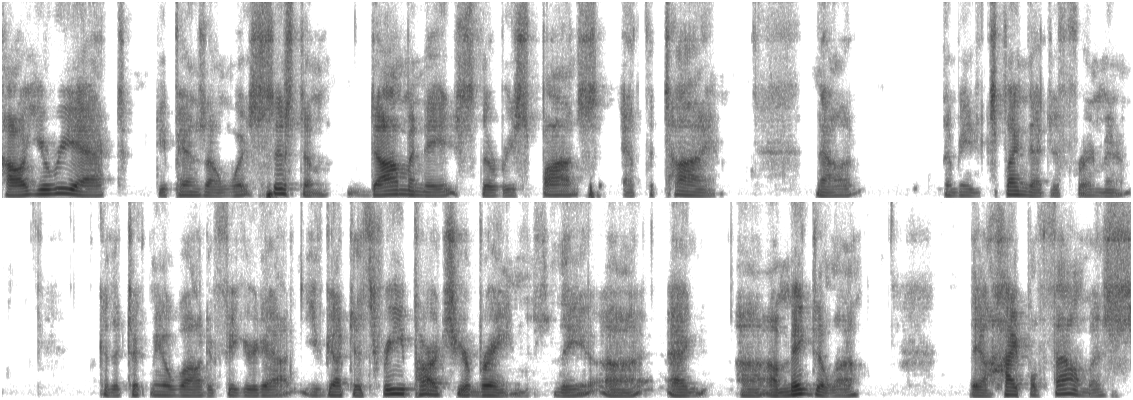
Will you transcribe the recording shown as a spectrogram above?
How you react depends on which system dominates the response at the time. Now, let me explain that just for a minute because it took me a while to figure it out. You've got the three parts of your brain the uh, ag- uh, amygdala, the hypothalamus,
